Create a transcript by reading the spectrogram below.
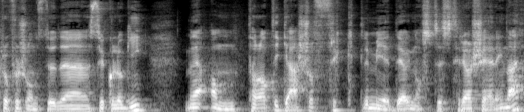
profesjonsstudiet psykologi, men jeg antar at det ikke er så fryktelig mye diagnostisk triasjering der.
